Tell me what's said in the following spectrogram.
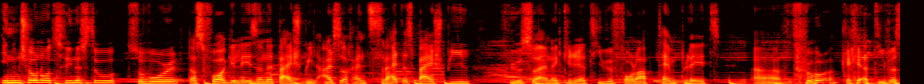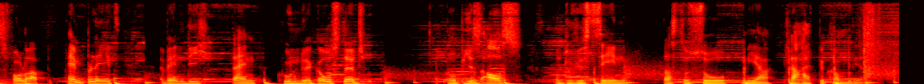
In den Shownotes findest du sowohl das vorgelesene Beispiel als auch ein zweites Beispiel für so eine kreative Follow-up-Template, äh, für kreatives Follow-up-Template, wenn dich dein Kunde ghostet. Probier es aus und du wirst sehen, dass du so mehr Klarheit bekommen wirst.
